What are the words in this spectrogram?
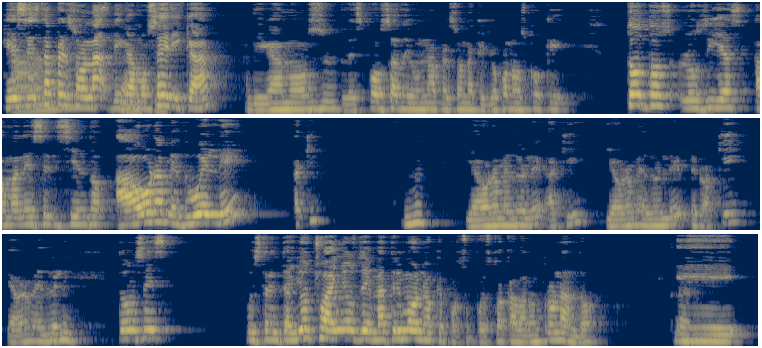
que es Ah, esta persona, está digamos. Erika, digamos, la esposa de una persona que yo conozco que todos los días amanece diciendo, ahora me duele aquí, y ahora me duele aquí, y ahora me duele, pero aquí, y ahora me duele. Entonces, pues 38 años de matrimonio, que por supuesto acabaron tronando, eh,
